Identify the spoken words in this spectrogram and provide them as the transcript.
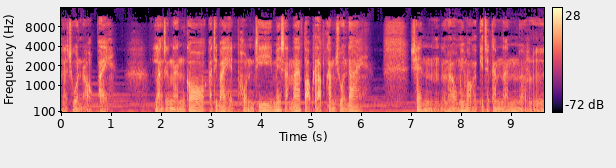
และชวนเราออกไป หลังจากนั้นก็อธิบายเหตุผลที่ไม่สามารถตอบรับคำชวนได้ เช่นเราไม่เหมาะกับกิจกรรมนั้นหรือ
